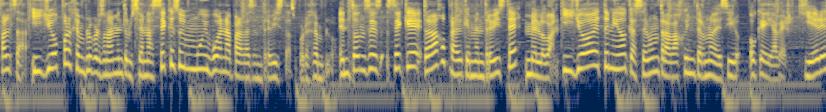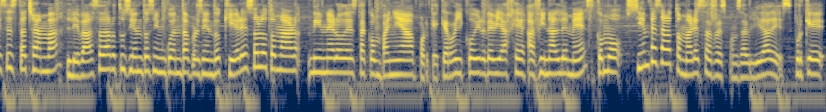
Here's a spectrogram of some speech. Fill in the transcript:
falsa. Y yo, por ejemplo, personalmente, Luciana, sé que soy muy buena para las entrevistas, por ejemplo. Entonces, sé que trabajo para el que me entreviste, me lo dan. Y yo he tenido que hacer un trabajo interno de decir, ok, a ver, ¿quieres esta chamba? ¿Le vas a dar tu 150%? ¿Quieres solo tomar dinero de esta compañía porque qué rico ir de viaje a final de mes? Como sí empezar a tomar esas responsabilidades, porque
